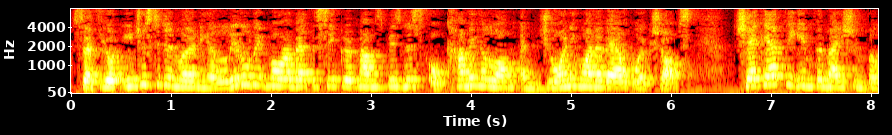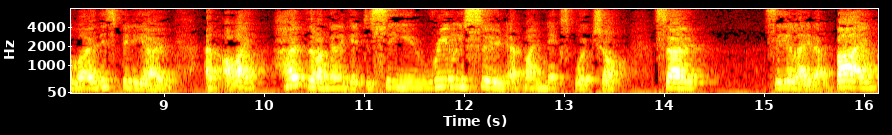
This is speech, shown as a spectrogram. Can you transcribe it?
So if you're interested in learning a little bit more about the Secret Mums business or coming along and joining one of our workshops, check out the information below this video and I hope that I'm going to get to see you really soon at my next workshop. So see you later. Bye.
